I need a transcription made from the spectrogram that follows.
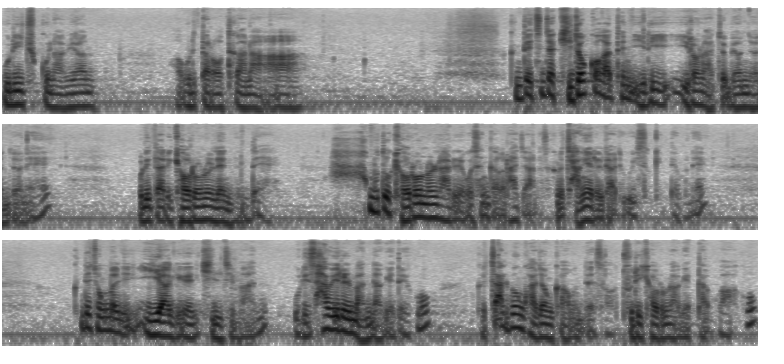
우리 죽고 나면 우리 딸 어떡하나. 근데 진짜 기적과 같은 일이 일어났죠. 몇 년 전에. 우리 딸이 결혼을 했는데 아무도 결혼을 하려고 생각을 하지 않아서 그런 장애를 가지고 있었기 때문에 근데 정말 이야기가 길지만 우리 사위를 만나게 되고 그 짧은 과정 가운데서 둘이 결혼하겠다고 하고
